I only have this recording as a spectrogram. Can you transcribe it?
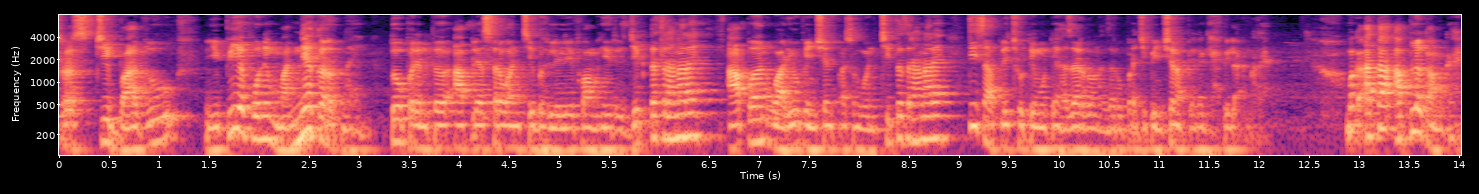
ट्रस्टची बाजू ई पी एफ ओने मान्य करत नाही तोपर्यंत आपल्या सर्वांचे भरलेले फॉर्म हे रिजेक्टच राहणार आहे. आपण वाढीव पेन्शनपासून वंचितच राहणार आहे. तीच आपली छोटे मोठी हजार दोन हजार रुपयाची पेन्शन आपल्याला घ्यावी लागणार आहे. मग आता आपलं काम काय?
